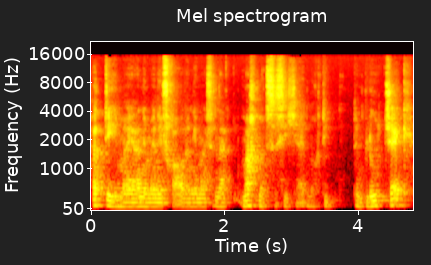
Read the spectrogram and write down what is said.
hat die Marianne, meine Frau, dann gemacht, na, machen wir zur Sicherheit noch die, den Blutcheck.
